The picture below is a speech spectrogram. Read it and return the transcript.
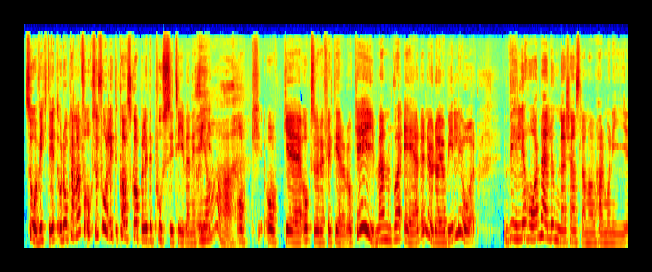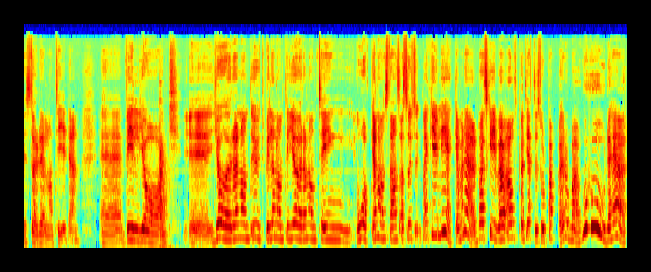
Så viktigt. Och då kan man också få lite, skapa lite positiv energi. Ja, Och, och eh, också reflektera över, okej, men vad är det nu då jag vill i år? Vill jag ha den här lugna känslan av harmoni större delen av tiden? Eh, vill jag eh, göra något, utbilda någonting, göra någonting, åka någonstans? Alltså, man kan ju leka med det här. Bara skriva allt på ett jättestort papper och bara woho, det här!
